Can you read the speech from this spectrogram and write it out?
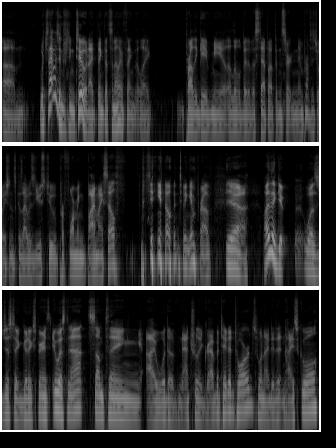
um, which that was interesting too and i think that's another thing that like probably gave me a little bit of a step up in certain improv situations because i was used to performing by myself you know doing improv Yeah. I think it uh, was just a good experience. It was not something I would have naturally gravitated towards when I did it in high school.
